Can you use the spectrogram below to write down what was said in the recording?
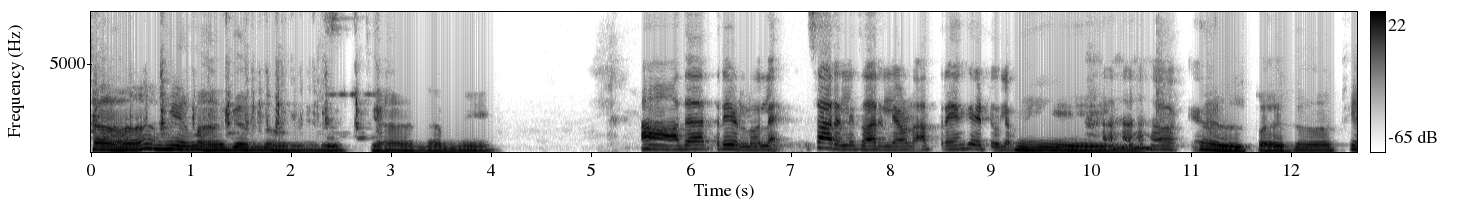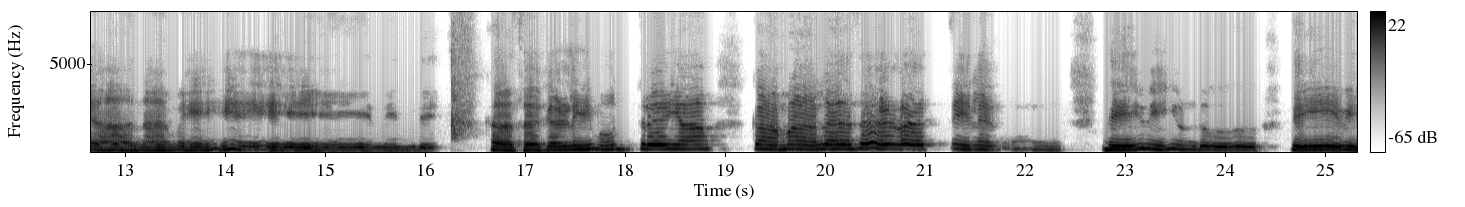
സാമ്യമകുന്നു ആ അത് അത്രേ ഉള്ളൂ അല്ലേ? സാരല്ലേ സാരല്ലേ അവിടെ അത്രയും കേട്ടൂലോ? കൽപ്പകോധ്യാനമേ നിന്റെ കഥകളി മുദ്രയാം കമലദളത്തിലെ ദേവിയുണ്ടു ദേവി.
